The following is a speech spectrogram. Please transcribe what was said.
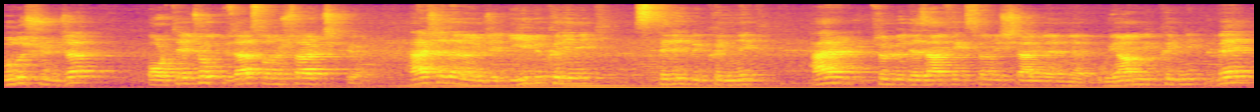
buluşunca ortaya çok güzel sonuçlar çıkıyor. Her şeyden önce iyi bir klinik, steril bir klinik, her türlü dezenfeksiyon işlemlerine uyan bir klinik ve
